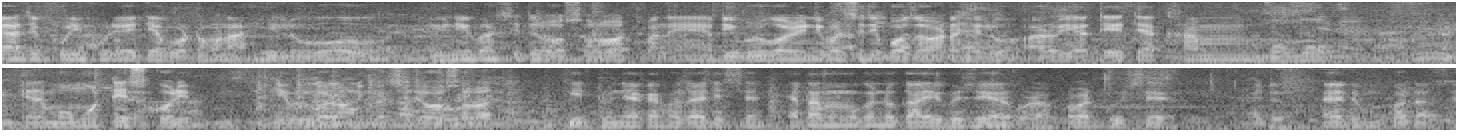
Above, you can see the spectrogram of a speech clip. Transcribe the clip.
তেনেহ'লে আজি ফুৰি ফুৰি এতিয়া বৰ্তমান আহিলোঁ। ইউনিভাৰ্চিটিৰ ওচৰত মানে ডিব্ৰুগড় ইউনিভাৰ্চিটি বজাৰত আহিলোঁ আৰু ইয়াতে এতিয়া খাম ম'ম' ইয়াতে ম'ম' টেষ্ট কৰিম ডিব্ৰুগড় ইউনিভাৰ্চিটিৰ ওচৰত। কি ধুনীয়াকৈ সজাই দিছে। এটা ম'ম' কিন্তু গাড়ী গৈছে ইয়াৰ পৰা ক'ৰবাত গৈছে। সেইটো মুখত আছে।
